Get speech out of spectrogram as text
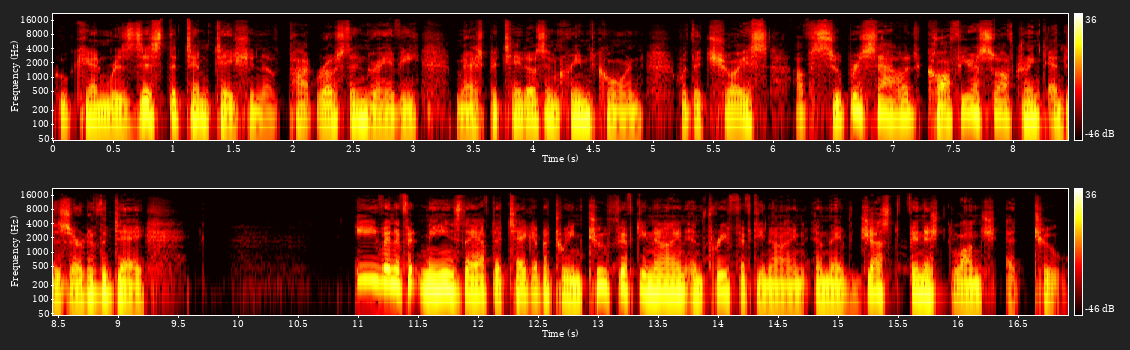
who can resist the temptation of pot roast and gravy, mashed potatoes and creamed corn, with a choice of super salad, coffee or soft drink, and dessert of the day, even if it means they have to take it between 2:59 and 3:59 and they've just finished lunch at 2.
